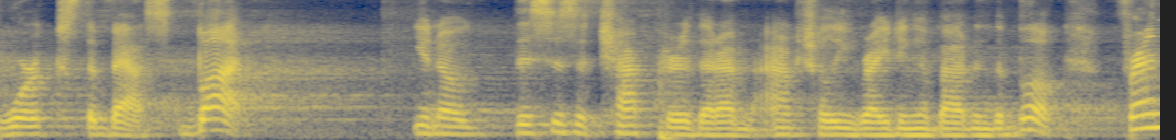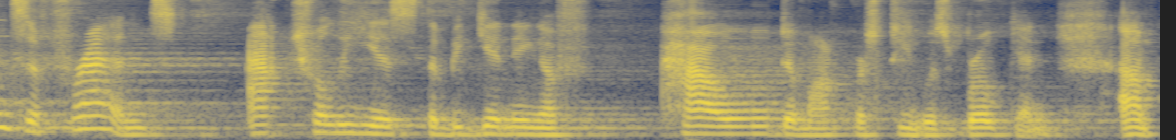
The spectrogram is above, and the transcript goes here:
works the best. But you know, this is a chapter that I'm actually writing about in the book. Friends of Friends actually is the beginning of how democracy was broken. Um,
